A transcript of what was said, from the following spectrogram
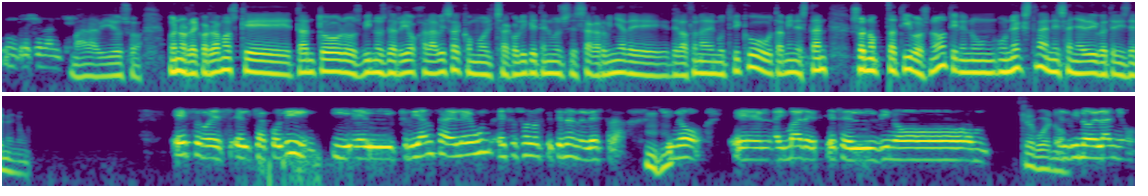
impresionante. Maravilloso. Bueno, recordamos que tanto los vinos de Río Jalavesa como el chacolí que tenemos en Sagarviña de, de la zona de Mutricu también están, son optativos, ¿no? Tienen un, un extra en ese añadido que tenéis de menú. Eso es, el chacolí y el crianza de león, esos son los que tienen el extra. Uh -huh. Si no, el Aymares, que es el vino Qué bueno. el vino del año,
